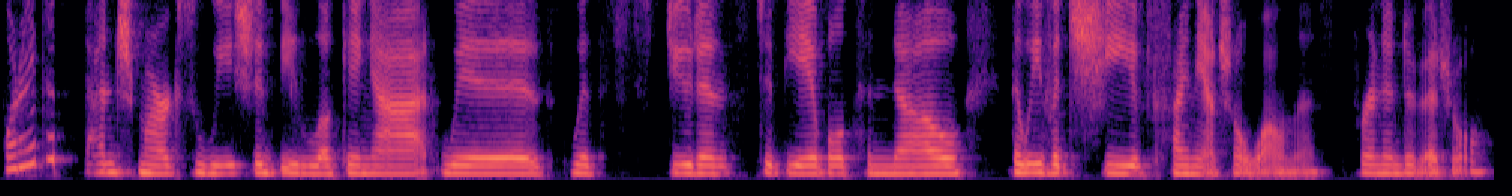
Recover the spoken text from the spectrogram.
what are the benchmarks we should be looking at with with students to be able to know that we've achieved financial wellness for an individual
